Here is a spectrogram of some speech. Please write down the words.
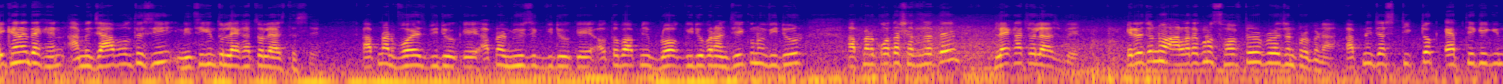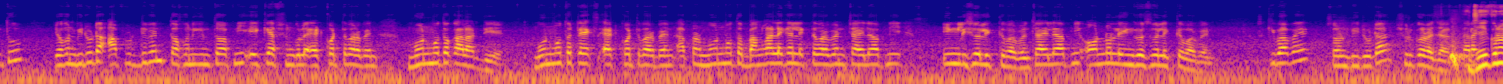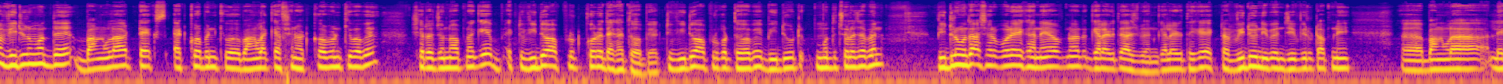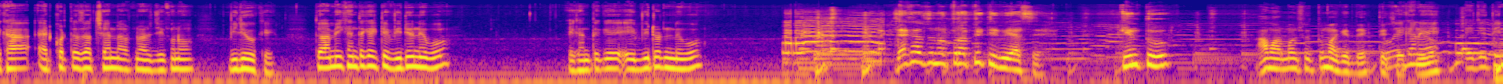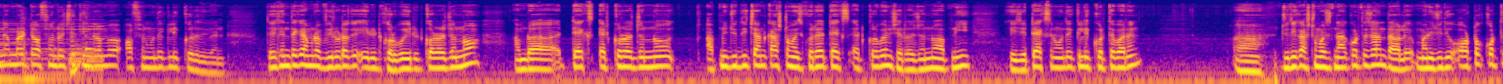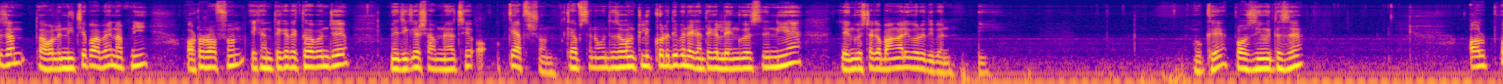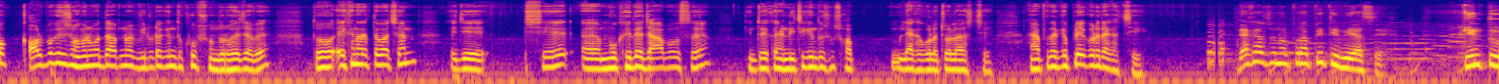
এইখানে দেখেন, আমি যা বলতেছি, নিচে কিন্তু লেখা চলে আসতেছে। আপনার ভয়েস ভিডিওকে আপনার মিউজিক ভিডিওকে অথবা আপনি ব্লগ ভিডিও বানান, যে কোনো ভিডিওর আপনার কথার সাথে সাথে লেখা চলে আসবে। এটার জন্য আলাদা কোনো সফটওয়্যারের প্রয়োজন পড়বে না। আপনি জাস্ট টিকটক অ্যাপ থেকে কিন্তু যখন ভিডিওটা আপলোড দিবেন, তখনই কিন্তু আপনি এই ক্যাপশনগুলো অ্যাড করতে পারবেন, মন মতো কালার দিয়ে। মন মতো ট্যাক্স অ্যাড করতে পারবেন, আপনার মন মতো বাংলা লেখা লিখতে পারবেন, চাইলে আপনি ইংলিশেও লিখতে পারবেন, চাইলে আপনি অন্য ল্যাঙ্গুয়েজেও লিখতে পারবেন। কীভাবে? চলুন ভিডিওটা শুরু করা যাক। যে কোনো ভিডিওর মধ্যে বাংলা টেক্সট অ্যাড করবেন কীভাবে বাংলা ক্যাপশন অ্যাড করবেন কীভাবে সেটার জন্য আপনাকে একটি ভিডিও আপলোড করে দেখাতে হবে। একটি ভিডিও আপলোড করতে হবে ভিডিওর মধ্যে চলে যাবেন। ভিডিওর মধ্যে আসার পরে এখানে আপনার গ্যালারিতে আসবেন। গ্যালারি থেকে একটা ভিডিও নেবেন যে ভিডিওটা আপনি বাংলা লেখা অ্যাড করতে যাচ্ছেন আপনার যে কোনো ভিডিওকে তো আমি এখান থেকে একটি ভিডিও নেব। এখান থেকে এই ভিডিওটা নেব। দেখার জন্য পুরো পৃথিবী আছে। কিন্তু আমার মন শুধু তোমাকে দেখতে তো চাই এখানে এই যে তিন নম্বর একটা অপশন রয়েছে তিন নম্বর অপশন মধ্যে ক্লিক করে দিবেন। তো এখান থেকে আমরা ভিডিওটাকে এডিট করব। এডিট করার জন্য আমরা ট্যাক্স অ্যাড করার জন্য আপনি যদি চান কাস্টমাইজ করে ট্যাক্স অ্যাড করবেন সেটার জন্য আপনি এই যে ট্যাক্সের মধ্যে ক্লিক করতে পারেন। যদি কাস্টমাইজ না করতে চান তাহলে মানে যদি অটো করতে চান তাহলে নিচে পাবেন আপনি অটোর অপশন এখান থেকে দেখতে পাবেন যে ম্যাজিকের সামনে আছে ক্যাপশন ক্যাপশনের মধ্যে যখন ক্লিক করে দিবেন এখান থেকে ল্যাঙ্গুয়েজ নিয়ে ল্যাঙ্গুয়েজটাকে বাঙালি করে দিবেন। ওকে প্রসেসিং হইতেছে। অল্প অল্প কিছু সময়ের মধ্যে আপনার ভিডিওটা কিন্তু খুব সুন্দর হয়ে যাবে। তো এখানে দেখতে পাচ্ছেন এই যে সে মুখে দিয়ে যা বলছে কিন্তু এখানে নিচে কিন্তু সব লেখাগুলো চলে আসছে। আমি আপনাদেরকে প্লে করে দেখাচ্ছি। দেখার জন্য পুরো পৃথিবী আছে। কিন্তু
